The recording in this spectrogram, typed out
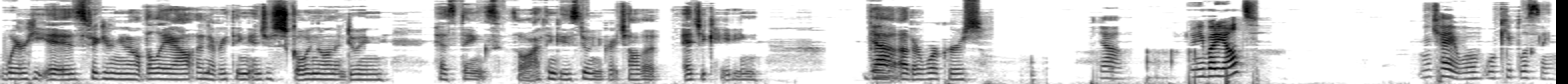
where he is, figuring out the layout and everything, and just going on and doing his things. So I think he's doing a great job at educating Yeah. other workers. Yeah. Anybody else? Okay, we'll we'll keep listening.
